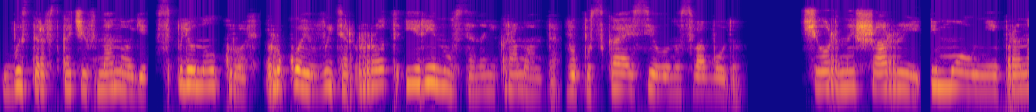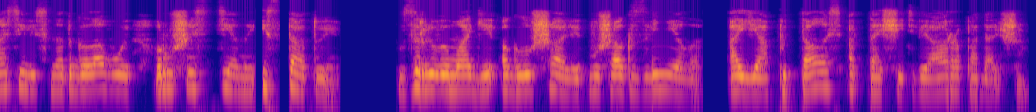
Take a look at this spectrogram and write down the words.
быстро вскочив на ноги, сплюнул кровь, рукой вытер рот и ринулся на некроманта, выпуская силу на свободу. Черные шары и молнии проносились над головой, руша стены и статуи. Взрывы магии оглушали, в ушах звенело, а я пыталась оттащить Виара подальше.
